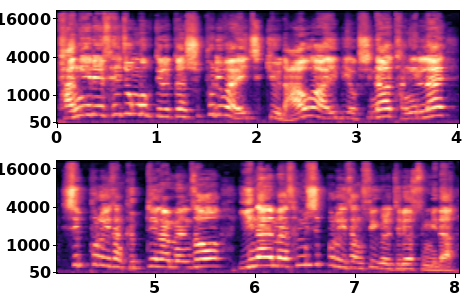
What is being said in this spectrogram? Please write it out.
당일에 세 종목 드렸던 슈프리마 HQ, 나우 아이비 역시나 당일날 10% 이상 급등하면서 이날만 30% 이상 수익을 드렸습니다.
